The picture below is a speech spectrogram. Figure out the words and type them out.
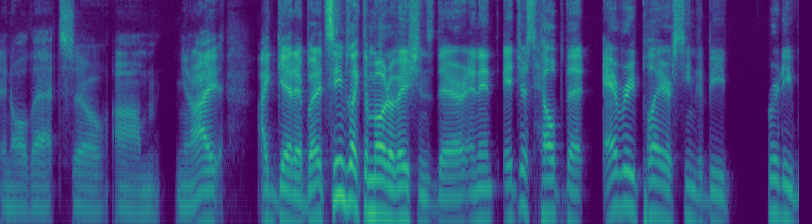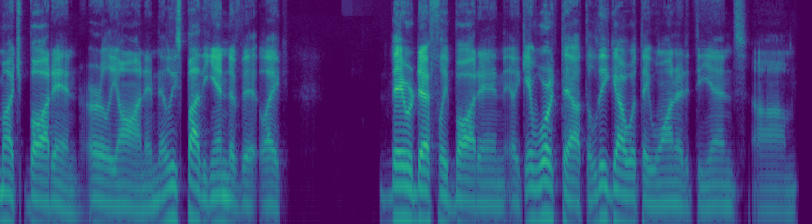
and all that. So um, you know, I I get it, but it seems like the motivation's there, and it it just helped that every player seemed to be pretty much bought in early on, and at least by the end of it, like they were definitely bought in. Like it worked out. The league got what they wanted at the end. Um,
